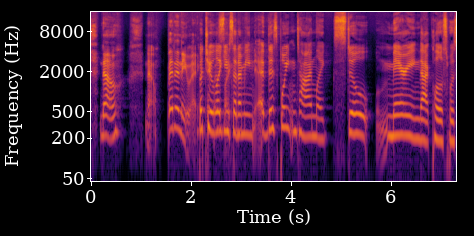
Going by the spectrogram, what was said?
No, no. But anyway. but too, was like you said, I mean, at this point in time, like still marrying that close was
